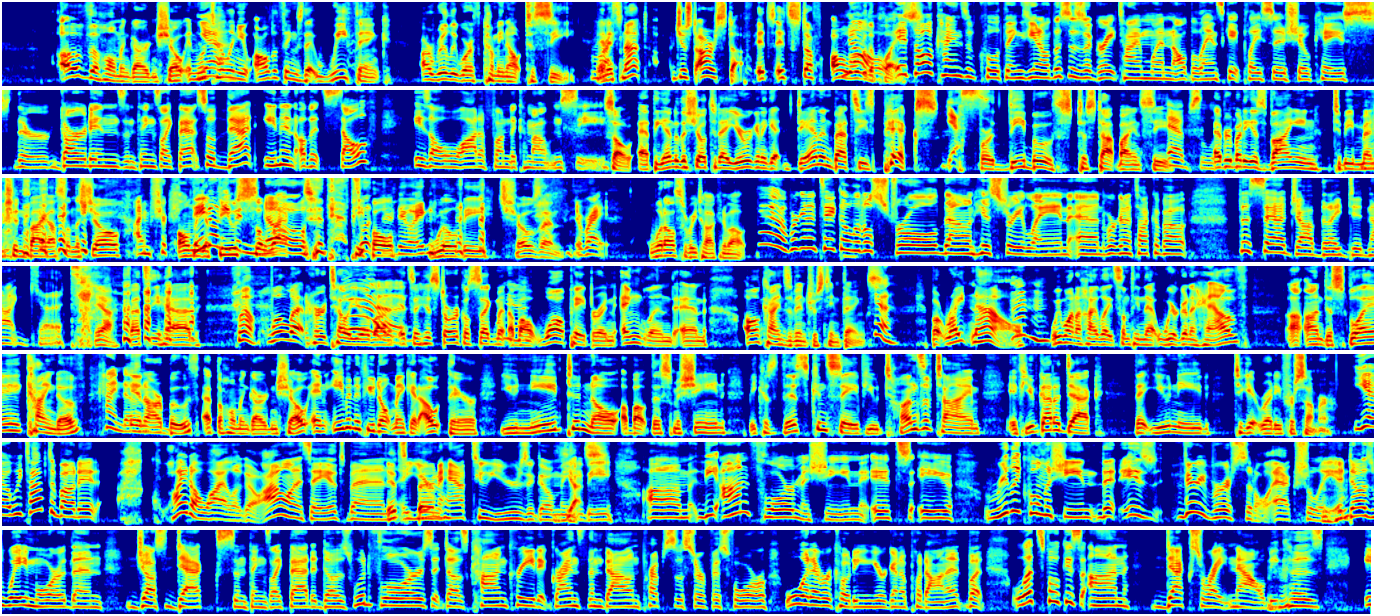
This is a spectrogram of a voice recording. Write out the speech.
of the Home and Garden Show, and we're Yeah. telling you all the things that we think are really worth coming out to see. And it's not just our stuff; it's it's stuff all no, over the place. It's all kinds of cool things. You know, this is a great time when all the landscape places showcase their gardens and things like that. So that in and of itself is a lot of fun to come out and see. So at the end of the show today, you're going to get Dan and Betsy's picks Yes. for the booths to stop by and see. Absolutely. Everybody is vying to be mentioned by us on the show. I'm sure- only they a don't few even select know that that's what people will be chosen. Right. What else are we talking about? Yeah, we're going to take a little stroll down history lane and we're going to talk about the sad job that I did not get. Yeah, Betsy had. Well, we'll let her tell you about it. It's a historical segment Yeah. about wallpaper in England and all kinds of interesting things. Yeah. Mm-hmm. But right now, we want to highlight something that we're going to have uh, on display, kind of, Kind of. in our booth at the Home and Garden Show. And even if you don't make it out there, you need to know about this machine because this can save you tons of time if you've got a deck that you need to get ready for summer. Yeah, we talked about it uh, quite a while ago. I want to say it's been It's a year and a half, two years ago, Yes. maybe. Um, the Onfloor machine, it's a really cool machine that is very versatile, actually. Mm-hmm. It does way more than just decks and things like that. It does wood floors, it does concrete, it grinds them down, preps the surface for whatever coating you're going to put on it. But let's focus on decks right now Mm-hmm.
